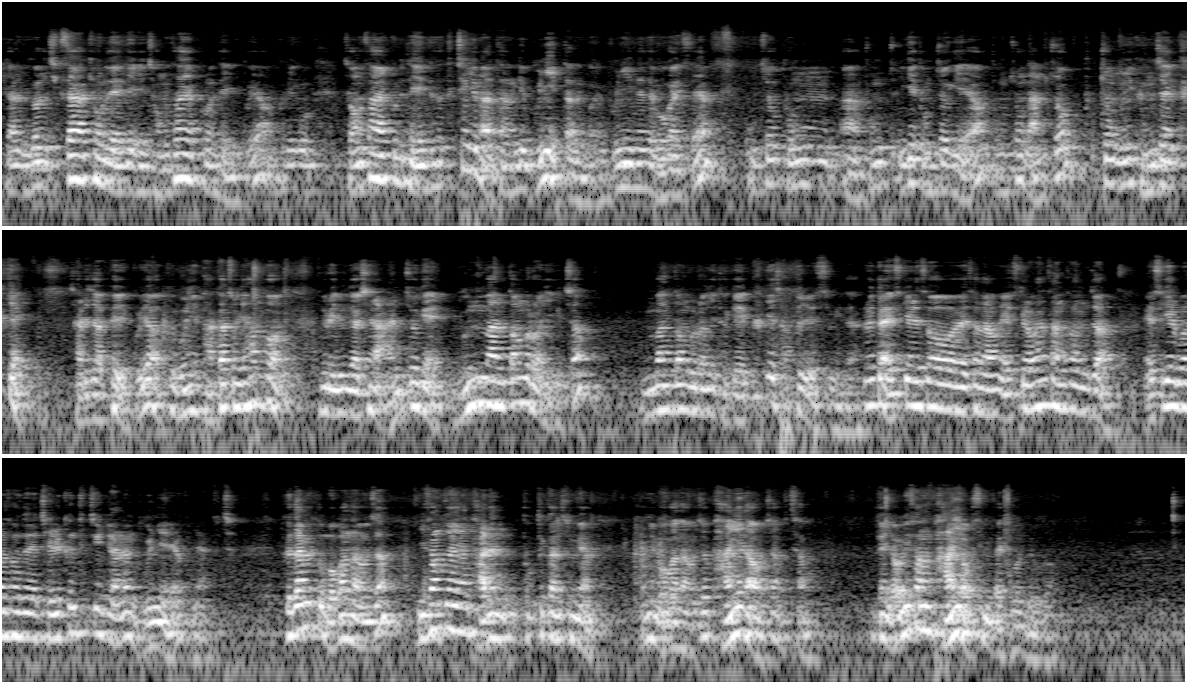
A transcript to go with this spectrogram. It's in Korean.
그러니까 이건 직사각형으로 되어 있는데 이게 정사각형으로 되어 있고요. 그리고 정사각형으로 되어 있는 특징적으로 나타나는 게 문이 있다는 거예요. 문이 있는데 뭐가 있어요? 이쪽 동, 아, 동쪽, 이게 동쪽이에요. 동쪽, 남쪽, 북쪽 문이 굉장히 크게 자리 잡혀 있고요. 그 문이 바깥쪽에 한번 누리는 것이 안쪽에 문만 덩그러니, 그쵸? 문만 덩그러니 되게 크게 잡혀져 있습니다. 그러니까 에스겔서에서 나오는 에스겔 환상 성전, 에스겔 본 성전의 제일 큰 특징 중 하나는 문이에요, 그냥. 그쵸? 그 다음에 또 뭐가 나오죠? 이 성전에는 다른 독특한 측면, 아니 뭐가 나오죠? 방이 나오죠, 그쵸? 그러니까 여기서는 방이 없습니다, 기본적으로.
